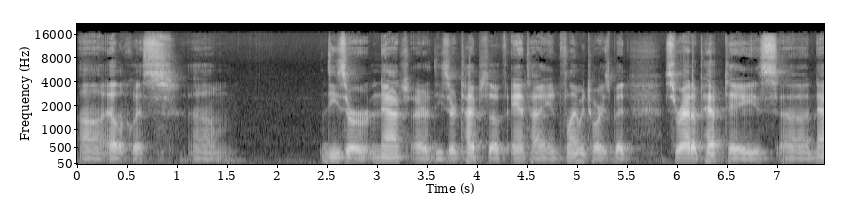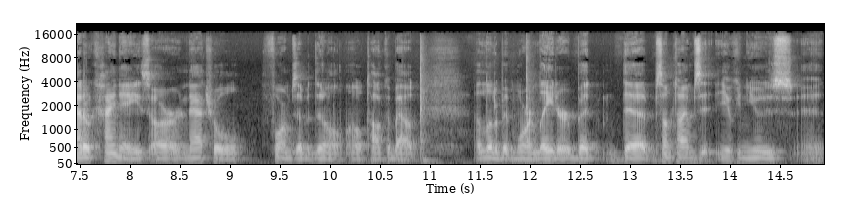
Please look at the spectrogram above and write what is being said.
uh, Eliquis. Um, these are nat- these are types of anti-inflammatories, but serrapeptase, uh, nattokinase are natural forms of it that I'll, I'll, talk about a little bit more later. But the, sometimes you can use, uh,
